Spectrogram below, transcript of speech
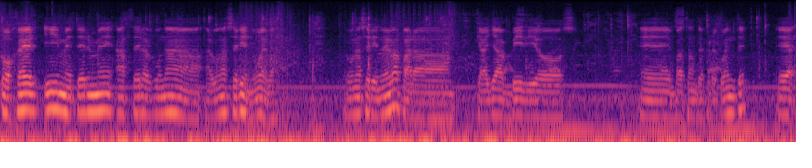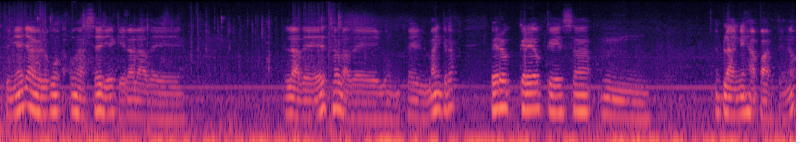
coger y meterme a hacer alguna alguna serie nueva. Alguna serie nueva para que haya vídeos eh, bastante frecuentes. Eh, tenía ya una serie que era la de la de esto, la de el Minecraft pero creo que esa mmm, plan es aparte no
